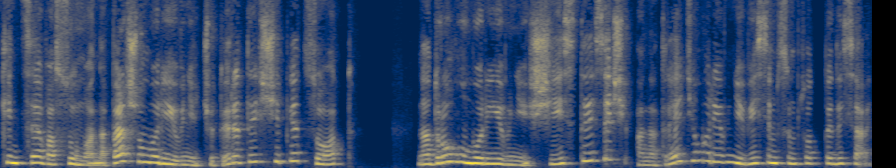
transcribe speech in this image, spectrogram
кінцева сума на першому рівні 4500, на другому рівні 6000, а на третьому рівні 8750. Е,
